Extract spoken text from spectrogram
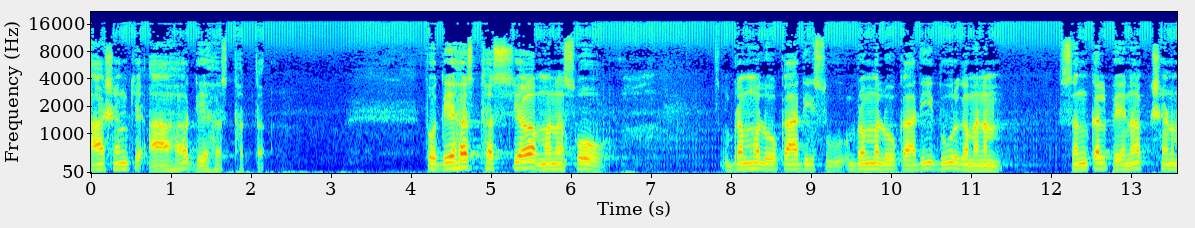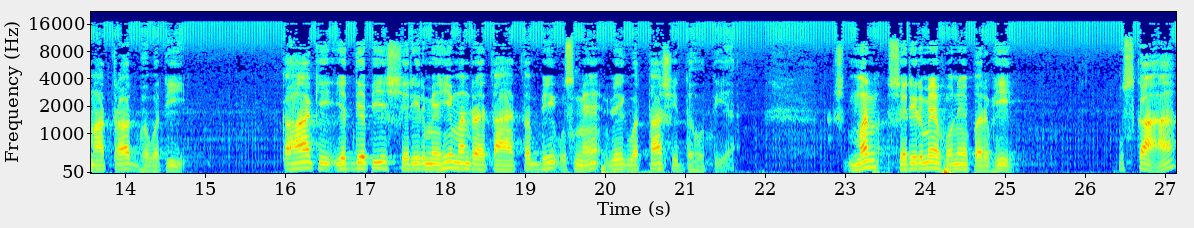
आशंक्य आह देहस्थत्व तो देहस्थस्य मनसो ब्रह्मलोकादिसु, ब्रह्मलोकादि दूरगमनम संकल्पेन क्षण मात्रात भवती। कहा कि यद्यपि शरीर में ही मन रहता है, तब भी उसमें वेगवत्ता सिद्ध होती है। मन शरीर में होने पर भी उसका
